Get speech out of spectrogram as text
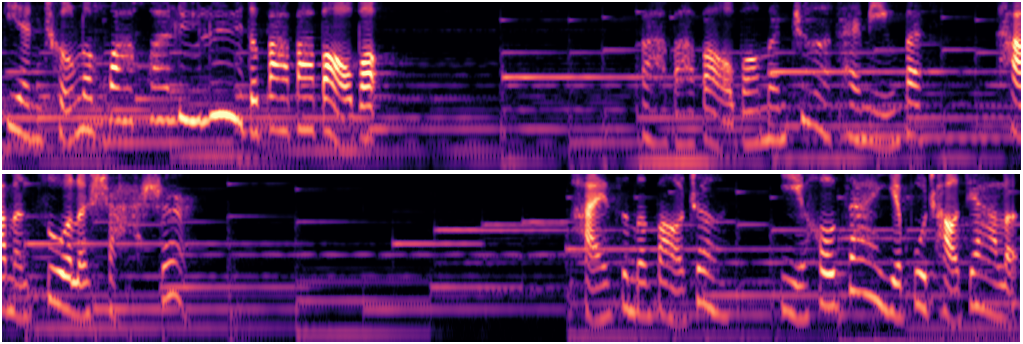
变成了花花绿绿的巴巴宝宝。巴巴宝宝们这才明白，他们做了傻事儿。孩子们保证以后再也不吵架了，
